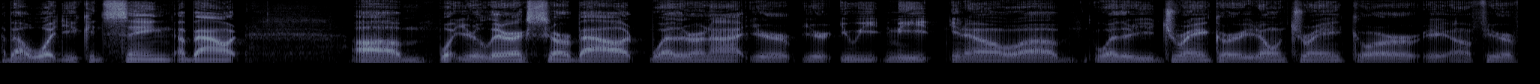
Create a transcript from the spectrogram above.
about what you can sing about, um, what your lyrics are about, whether or not you're, you're you eat meat, you know, uh, whether you drink or you don't drink, or you know if you're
